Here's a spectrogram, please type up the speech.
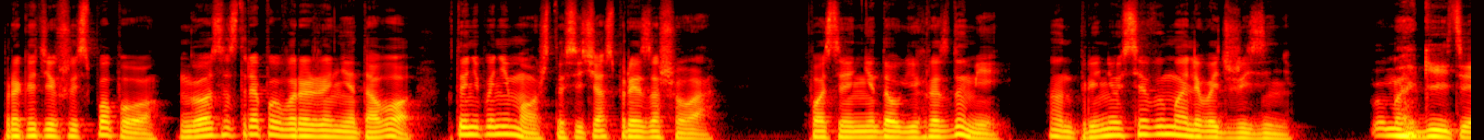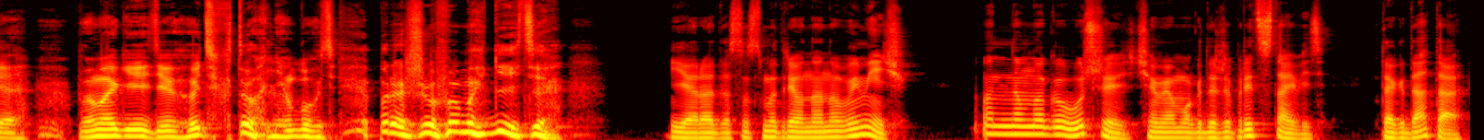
Прокатившись по полу, голос остряпал выражение того, кто не понимал, что сейчас произошло. После недолгих раздумий, он принялся вымаливать жизнь. «Помогите! Помогите, хоть кто-нибудь! Прошу, помогите!» Я радостно смотрел на новый меч. Он намного лучше, чем я мог даже представить. Тогда-то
